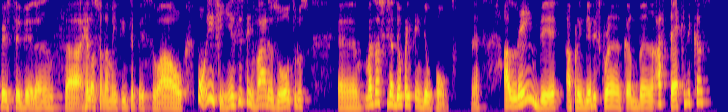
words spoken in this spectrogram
perseverança, relacionamento interpessoal. Bom, enfim, existem vários outros, é, mas acho que já deu para entender o ponto. Né? Além de aprender Scrum, Kanban, as técnicas,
